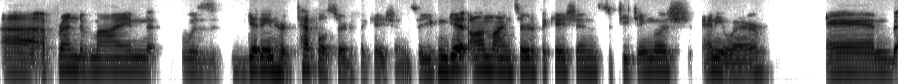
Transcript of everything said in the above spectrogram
uh, a friend of mine was getting her TEFL certification. So you can get online certifications to teach English anywhere. And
